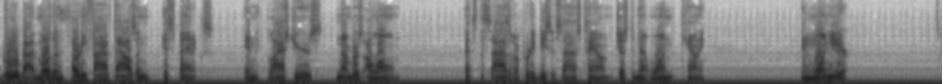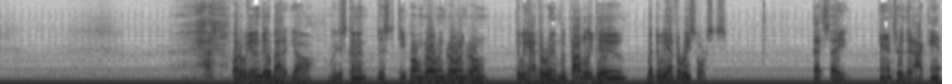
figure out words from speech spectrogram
grew by more than 35,000 Hispanics in last year's numbers alone. That's the size of a pretty decent sized town just in that one county in one year. What are we going to do about it, y'all? We're just going to just keep on growing and growing and growing. Do we have the room? We probably do, but do we have the resources? That's a answer that I can't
